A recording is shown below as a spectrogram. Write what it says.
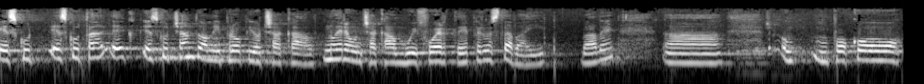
Escuta, escuchando a mi propio chacal. No era un chacal muy fuerte, pero estaba ahí, ¿vale? Uh, un, un, poco,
